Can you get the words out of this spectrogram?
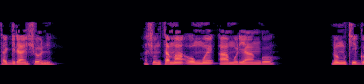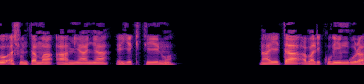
tagiranshoni ashuntama omwe amulyango nomukigo ashuntama amyanya eyekitinwa nayita abali kuhingura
